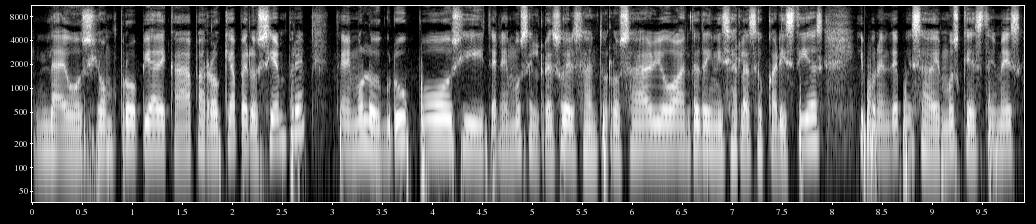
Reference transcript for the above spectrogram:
la devoción propia de cada parroquia, pero siempre tenemos los grupos y tenemos el rezo del Santo Rosario antes de iniciar las Eucaristías y por ende pues sabemos que este mes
